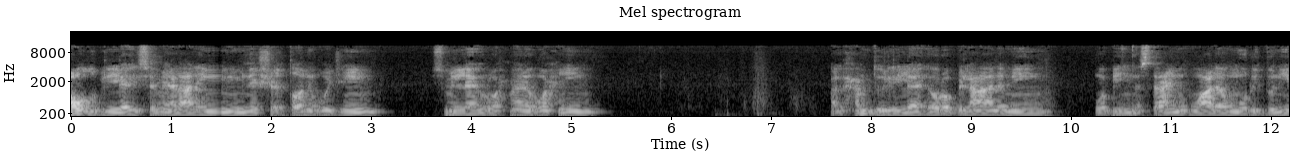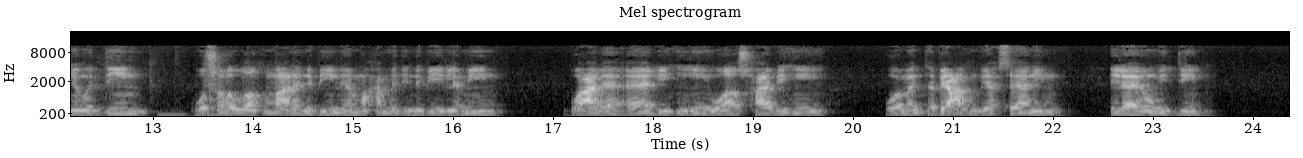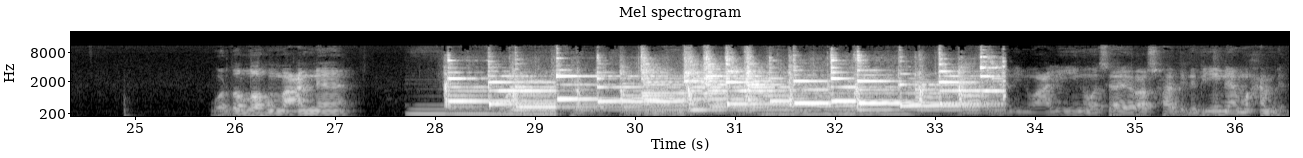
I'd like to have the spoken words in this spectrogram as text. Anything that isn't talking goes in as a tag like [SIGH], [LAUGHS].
أعوذ بالله السميع العليم من الشيطان الرجيم بسم الله الرحمن الرحيم الحمد لله رب العالمين وبه نستعينه على أمور الدنيا والدين وصلى اللهم على نبينا محمد النبي الأمين وعلى آله وأصحابه ومن تبعهم بإحسان إلى يوم الدين وارض اللهم عنا asxaabi nabiyina muxamed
